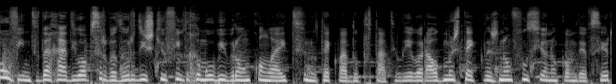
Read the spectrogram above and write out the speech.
ouvinte da Rádio Observador diz que o filho derramou o biberon com leite no teclado do portátil e agora algumas teclas não funcionam como deve ser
